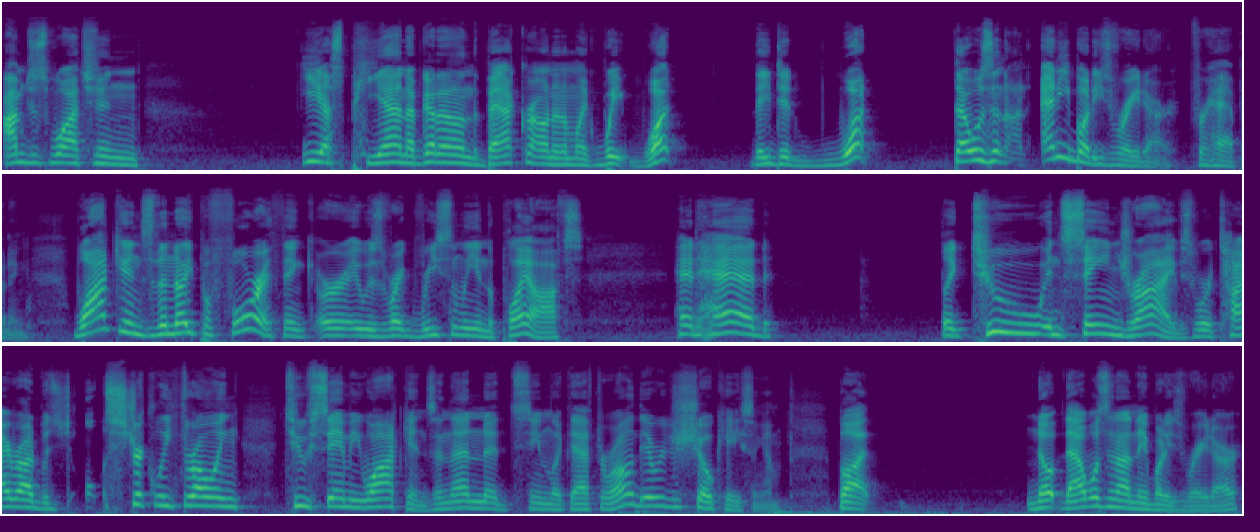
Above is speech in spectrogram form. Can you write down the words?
I'm just watching ESPN. I've got it on the background, and I'm like, wait, what? They did what? That wasn't on anybody's radar for happening. Watkins, the night before, I think, or it was like recently in the playoffs, had had like two insane drives where Tyrod was strictly throwing to Sammy Watkins, and then it seemed like after all they were just showcasing him. But nope, that wasn't on anybody's radar,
